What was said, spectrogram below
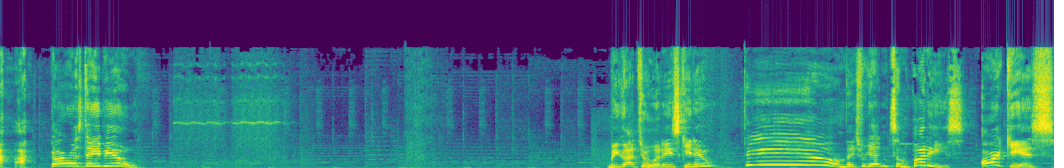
Gara's debut. We got two hoodies, Skidoo. Damn, thanks for getting some hoodies. Arceus,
